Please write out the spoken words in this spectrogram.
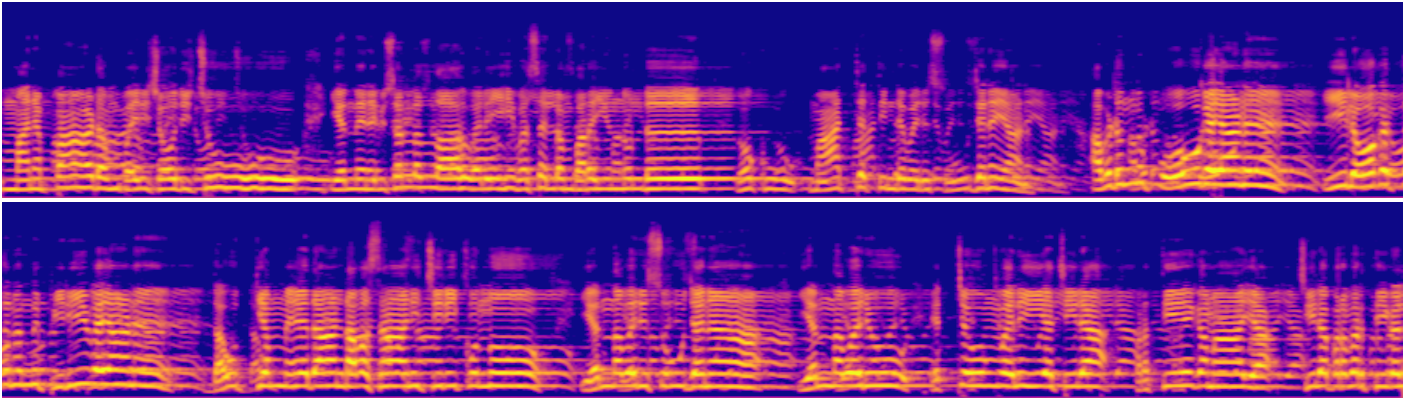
മനപ്പാടം പരിശോധിച്ചു എന്ന് നബി സല്ലല്ലാഹു അലൈഹി വസല്ലം പറയുന്നുണ്ട്. നോക്കൂ മാറ്റത്തിന്റെ ഒരു സൂചനയാണ്. അവിടുന്ന് പോവുകയാണ് ഈ ലോകത്ത് നിന്ന് പിരിയുകയാണ്. ദൗത്യം ഏതാണ്ട് അവസാനിച്ചിരിക്കുന്നു എന്ന ഒരു സൂചന എന്ന ഒരു ഏറ്റവും വലിയ ചില പ്രത്യേകമായ ചില പ്രവൃത്തികൾ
